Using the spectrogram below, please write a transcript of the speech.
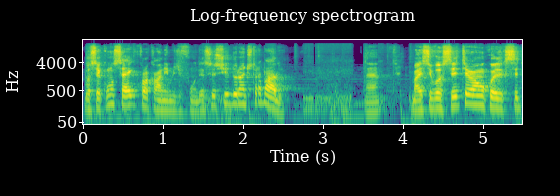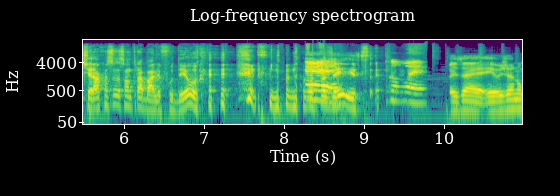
você consegue colocar o anime de fundo e assistir durante o trabalho. Né? Mas se você tiver uma coisa que você tirar a consideração do trabalho e fudeu, não dá pra É. fazer isso. Como é? Pois é, eu já não,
